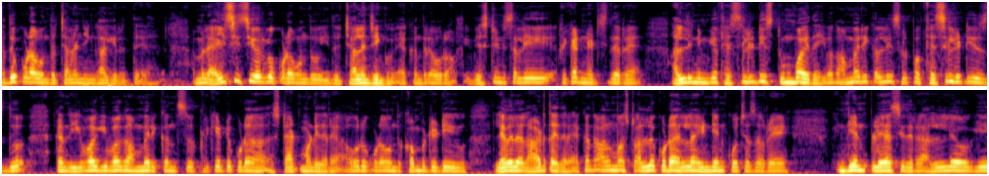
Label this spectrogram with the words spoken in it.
ಅದು ಕೂಡ ಒಂದು ಚಾಲೆಂಜಿಂಗ್ ಆಗಿರುತ್ತೆ. ಆಮೇಲೆ ಐ ಸಿ ಸಿ ಅವ್ರಿಗೂ ಕೂಡ ಒಂದು ಇದು ಚಾಲೆಂಜಿಂಗು ಯಾಕಂದರೆ ಅವರು ವೆಸ್ಟ್ ಇಂಡೀಸಲ್ಲಿ ಕ್ರಿಕೆಟ್ ನಡೆಸಿದ್ದಾರೆ, ಅಲ್ಲಿ ನಿಮಗೆ ಫೆಸಿಲಿಟೀಸ್ ತುಂಬ ಇದೆ. ಇವಾಗ ಅಮೇರಿಕಲ್ಲಿ ಸ್ವಲ್ಪ ಫೆಸಿಲಿಟೀಸ್ದು ಯಾಕಂದರೆ ಇವಾಗ ಇವಾಗ ಅಮೆರಿಕನ್ಸ್ ಕ್ರಿಕೆಟು ಕೂಡ ಸ್ಟಾರ್ಟ್ ಮಾಡಿದ್ದಾರೆ. ಅವರು ಕೂಡ ಒಂದು ಕಾಂಪಿಟೇಟಿವ್ ಲೆವೆಲಲ್ಲಿ ಆಡ್ತಾ ಇದ್ದಾರೆ. ಯಾಕಂದರೆ ಆಲ್ಮೋಸ್ಟ್ ಅಲ್ಲೂ ಕೂಡ ಎಲ್ಲ ಇಂಡಿಯನ್ ಕೋಚಸ್ ಅವರೇ ಇಂಡಿಯನ್ ಪ್ಲೇಯರ್ಸ್ ಇದ್ದಾರೆ ಅಲ್ಲೇ ಹೋಗಿ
